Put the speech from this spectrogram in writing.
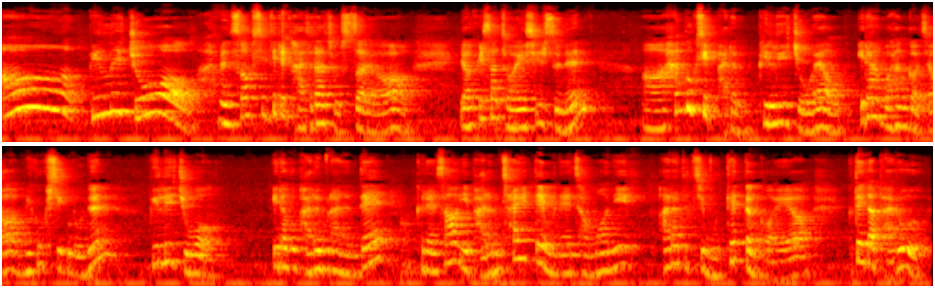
아, 빌리 조엘 하면서 CD를 가져다 줬어요. 여기서 저의 실수는 어, 한국식 발음 빌리 조엘이라고 한 거죠. 미국식으로는 빌리 조엘이라고 발음을 하는데 그래서 이 발음 차이 때문에 점원이 알아듣지 못했던 거예요. 그때가 바로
